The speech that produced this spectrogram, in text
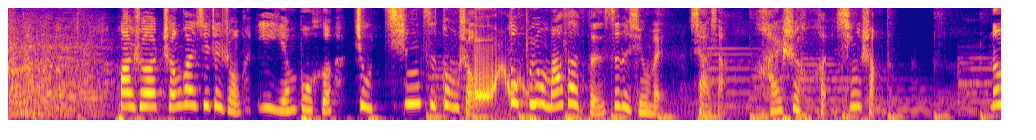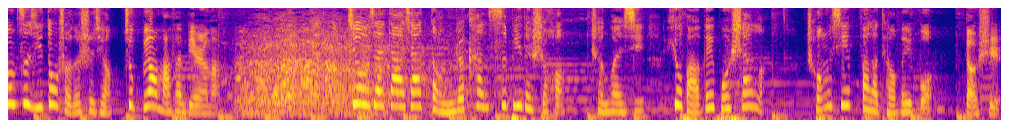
话说陈冠希这种一言不合就亲自动手，都不用麻烦粉丝的行为，夏夏还是很欣赏的。能自己动手的事情，就不要麻烦别人了？就在大家等着看撕逼的时候，陈冠希又把微博删了，重新发了条微博，表示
